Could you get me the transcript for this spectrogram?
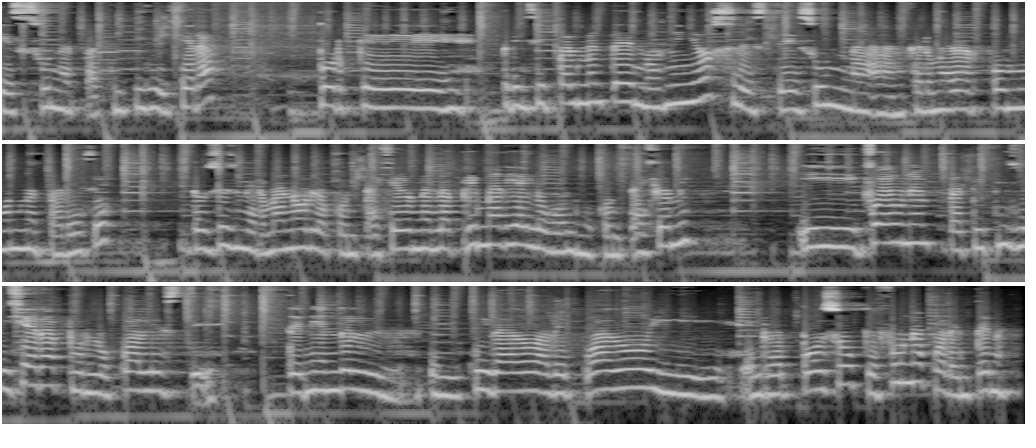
que es una hepatitis ligera, porque principalmente en los niños este, es una enfermedad común, me parece. Entonces mi hermano lo contagiaron en la primaria y luego me contagió a mí. Y fue una hepatitis ligera, por lo cual este, teniendo el, cuidado adecuado y el reposo, que fue una cuarentena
